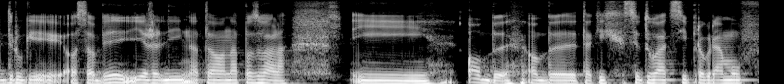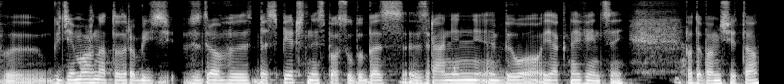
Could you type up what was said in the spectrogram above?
drugiej osobie, jeżeli na to ona pozwala. I oby, oby takich sytuacji, programów, gdzie można to zrobić w zdrowy, bezpieczny sposób, bez zranień, było jak najwięcej. Podoba mi się to.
